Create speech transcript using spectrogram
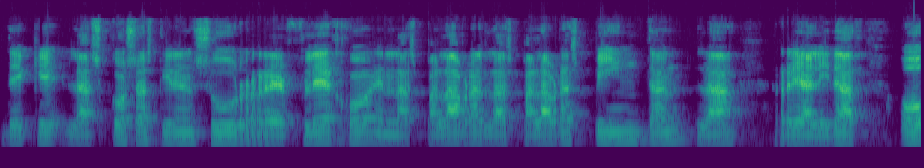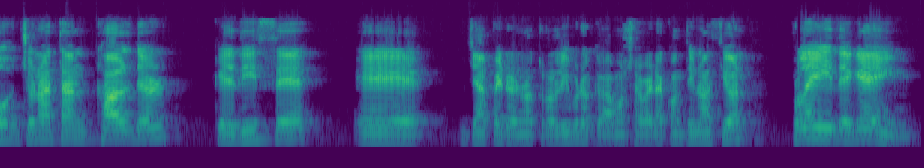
de que las cosas tienen su reflejo en las palabras, las palabras pintan la realidad. O Jonathan Calder que dice, eh, ya pero en otro libro que vamos a ver a continuación, play the game,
